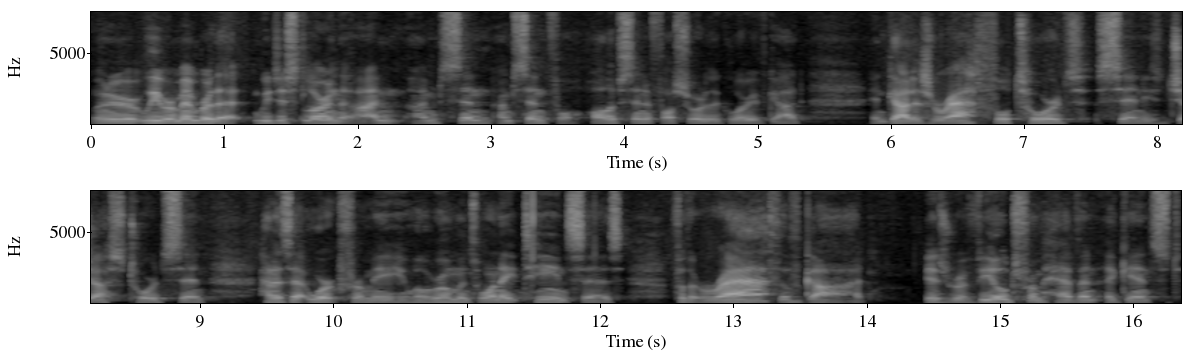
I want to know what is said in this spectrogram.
when we remember that we just learned that I'm, I'm, sin, I'm sinful, all have sinned and fall short of the glory of God and God is wrathful towards sin. He's just towards sin. How does that work for me? Well, Romans 1:18 says, "For the wrath of God is revealed from heaven against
